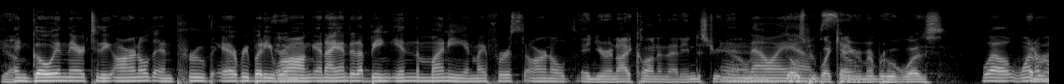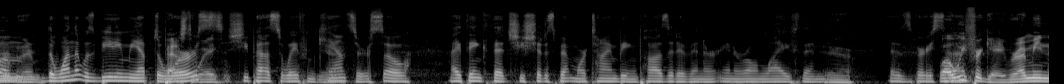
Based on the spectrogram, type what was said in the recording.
Yeah. and go in there to the Arnold and prove everybody And- wrong. And I ended up being in the money in my first Arnold. and you're an icon in that industry now. And now I those am, people I can't so- even remember who it was. Well, one of them, them. the one that was beating me up the worst, away. she passed away from Yeah. cancer. So I think that she should have spent more time being positive in her in her own life than it was very sad. Well, we forgave her. I mean,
